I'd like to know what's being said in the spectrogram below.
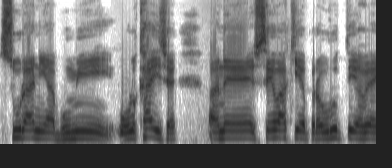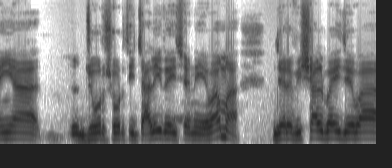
સુરાની આ ભૂમિ ઓળખાય છે અને સેવાકીય પ્રવૃત્તિ હવે અહીંયા જોરશોરથી ચાલી રહી છે અને એવામાં જ્યારે વિશાલભાઈ જેવા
